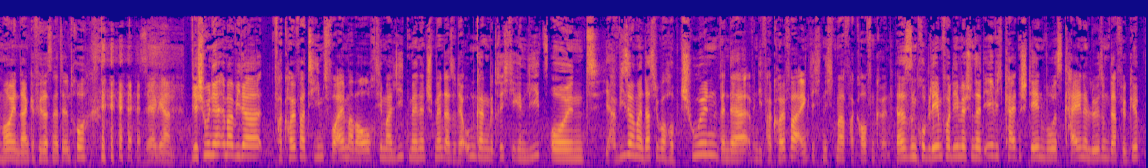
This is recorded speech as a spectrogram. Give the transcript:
Moin, danke für das nette Intro. Sehr gern. Wir schulen ja immer wieder Verkäuferteams, vor allem aber auch Thema Lead Management, also der Umgang mit richtigen Leads. Und ja, wie soll man das überhaupt schulen, wenn, der, wenn die Verkäufer eigentlich nicht mal verkaufen können? Das ist ein Problem, vor dem wir schon seit Ewigkeiten stehen, wo es keine Lösung dafür gibt,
